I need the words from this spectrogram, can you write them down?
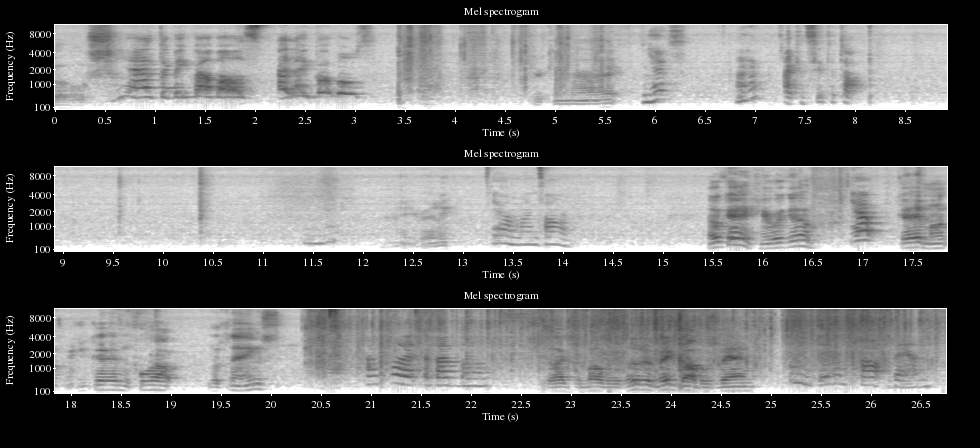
bubbles. Yeah, the big bubbles. I like bubbles. Your camera alright? Yes. hmm I can see the top. Are you ready? Yeah, mine's on. Okay, here we go. Yep. Go ahead, Monk. You go ahead and pour out the things. I'll put the bubbles. She likes the bubbles. Those are big bubbles, Ben. Ooh, they don't pop, Ben.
